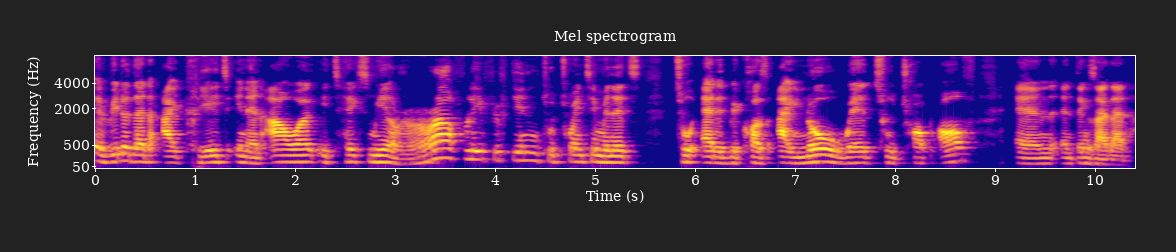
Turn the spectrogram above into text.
a video that I create in an hour, it takes me roughly 15 to 20 minutes to edit because I know where to chop off and and things like that.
